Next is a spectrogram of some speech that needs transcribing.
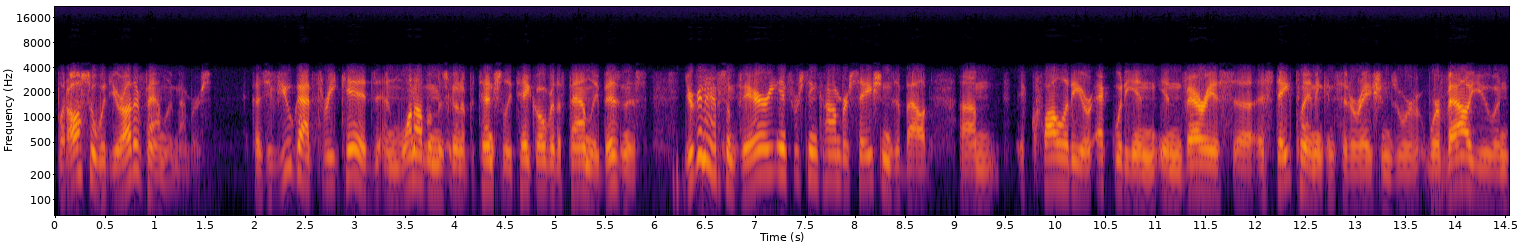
but also with your other family members because if you got three kids and one of them is going to potentially take over the family business, you're going to have some very interesting conversations about um, equality or equity in, in various uh, estate planning considerations or, or value. And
